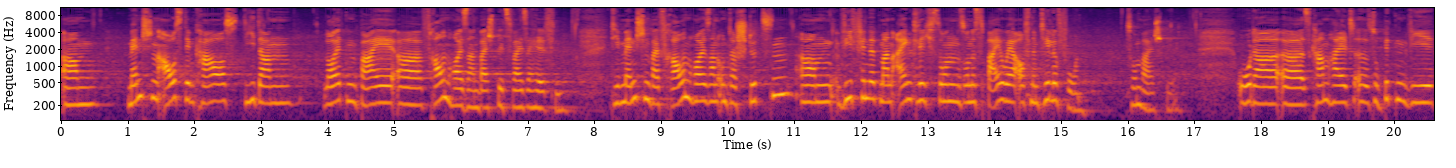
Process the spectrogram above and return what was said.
ähm, Menschen aus dem Chaos, die dann Leuten bei äh, Frauenhäusern beispielsweise helfen die Menschen bei Frauenhäusern unterstützen. Ähm, wie findet man eigentlich so, ein, so, eine Spyware auf einem Telefon zum Beispiel? Oder äh, es kam halt äh, so Bitten wie,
